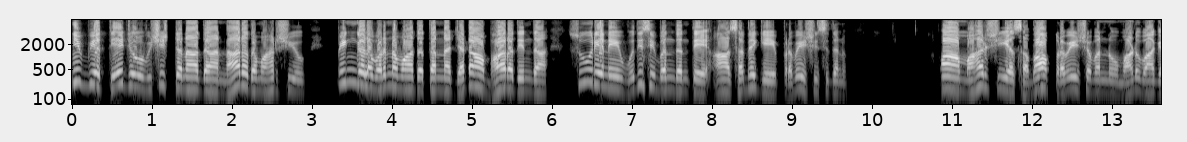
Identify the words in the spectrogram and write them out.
ದಿವ್ಯ ತೇಜೋ ವಿಶಿಷ್ಟನಾದ ನಾರದ ಮಹರ್ಷಿಯು ಪಿಂಗಳ ವರ್ಣವಾದ ತನ್ನ ಜಟಾಭಾರದಿಂದ ಸೂರ್ಯನೇ ಉದಿಸಿ ಬಂದಂತೆ ಆ ಸಭೆಗೆ ಪ್ರವೇಶಿಸಿದನು. ಆ ಮಹರ್ಷಿಯ ಸಭಾ ಪ್ರವೇಶವನ್ನು ಮಾಡುವಾಗ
